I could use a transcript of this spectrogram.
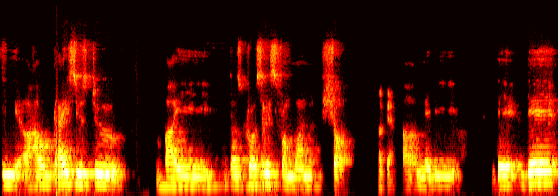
see, our guys used to buy those groceries from one shop. Okay. Uh, maybe they they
